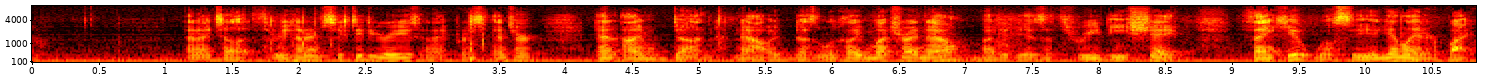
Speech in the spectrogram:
and I tell it 360 degrees, and I press enter, and I'm done. Now, it doesn't look like much right now, but it is a 3D shape. Thank you. We'll see you again later. Bye.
